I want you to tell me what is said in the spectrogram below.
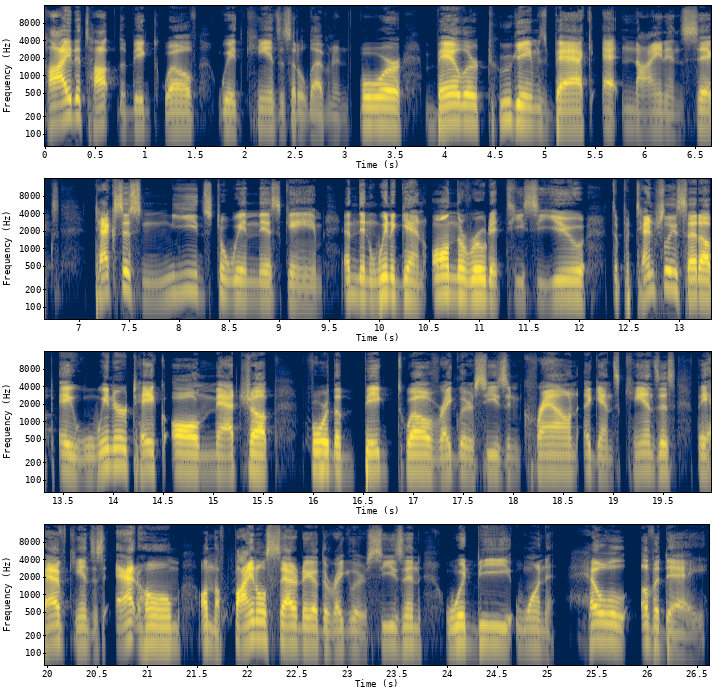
tied atop the Big 12 with Kansas at 11 and 4. Baylor two games back at 9 and 6. Texas needs to win this game and then win again on the road at TCU to potentially set up a winner take all matchup for the Big 12 regular season crown against Kansas. They have Kansas at home on the final Saturday of the regular season. Would be one hell of a day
